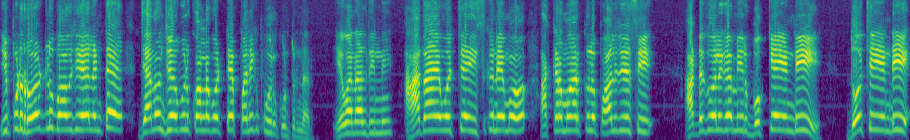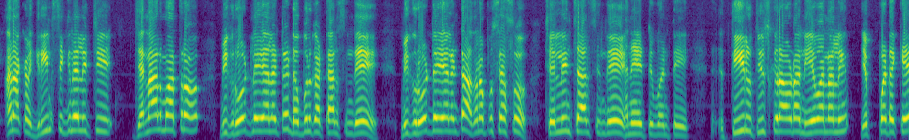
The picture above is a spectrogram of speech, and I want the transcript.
ఇప్పుడు రోడ్లు బాగు చేయాలంటే జనం జేబులు కొల్లగొట్టే పనికి పూనుకుంటున్నారు. ఏమనాలి దీన్ని? ఆదాయం వచ్చే ఇసుకనేమో అక్రమార్కులు పాలు చేసి అడ్డగోలుగా మీరు బొక్కేయండి దోచేయండి అని అక్కడ గ్రీన్ సిగ్నల్ ఇచ్చి జనాలు మాత్రం మీకు రోడ్లు వేయాలంటే డబ్బులు కట్టాల్సిందే మీకు రోడ్లు వేయాలంటే అదనపు సెస్ చెల్లించాల్సిందే అనేటువంటి తీరు తీసుకురావడానికి ఏమనాలి? ఇప్పటికే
